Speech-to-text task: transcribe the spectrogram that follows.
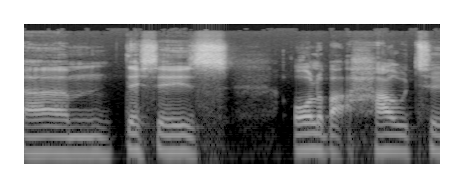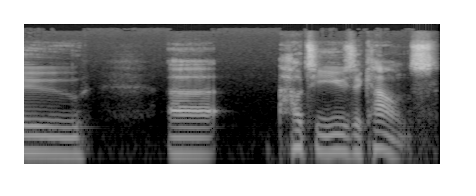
um, this is all about how to uh, how to use accounts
